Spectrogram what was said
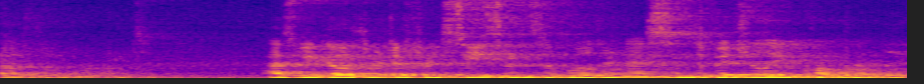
of the world. As we go through different seasons of wilderness, individually and corporately,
